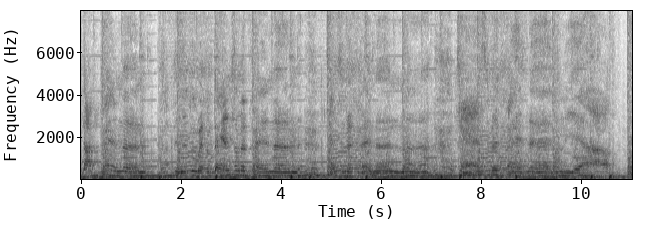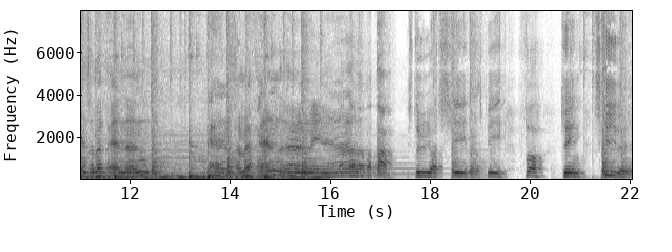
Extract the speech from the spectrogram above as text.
Mursten dig panden ved du, at du danser med fanden? Danser med fanden. Danser med fanden, ja. Yeah. Danser med fanden. Danser med fanden, ja. Vi styrer shitet Be fucking skidtet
